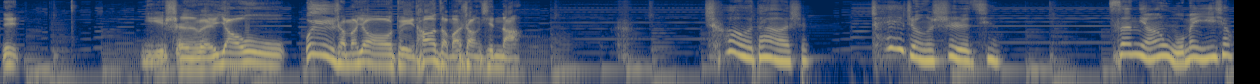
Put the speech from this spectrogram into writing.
你，你身为妖物，为什么要对他这么上心呢？”臭道士，这种事情。三娘妩媚一笑，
